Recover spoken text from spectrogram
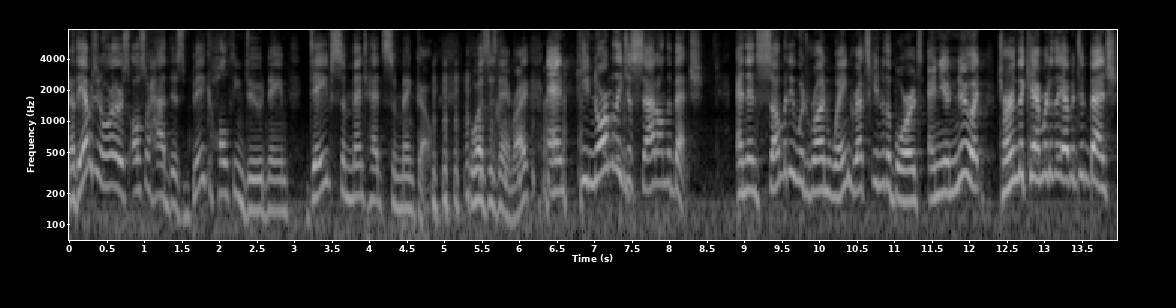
Now, the Edmonton Oilers also had this big halting dude named Dave Cementhead Semenko, was his name, right? And he normally just sat on the bench. And then somebody would run Wayne Gretzky into the boards, and you knew it. Turn the camera to the Edmonton bench.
